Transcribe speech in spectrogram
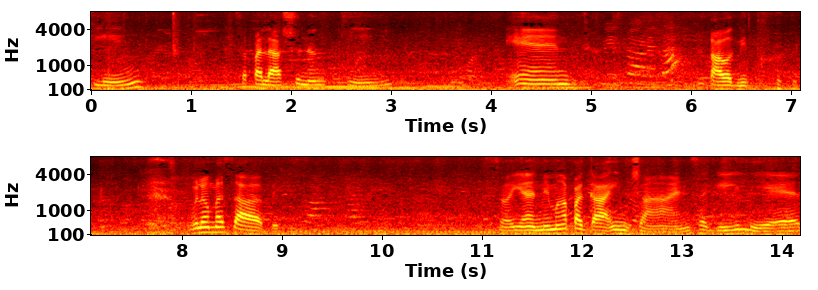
King. Sa palasyo ng King. And, ano tawag nito? Walang masabi. So, ayan, may mga pagkain dyan sa gilid.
